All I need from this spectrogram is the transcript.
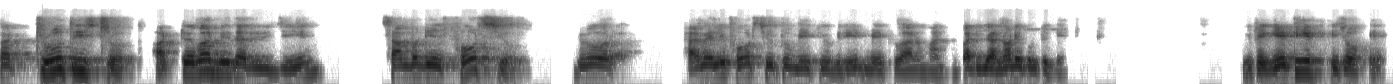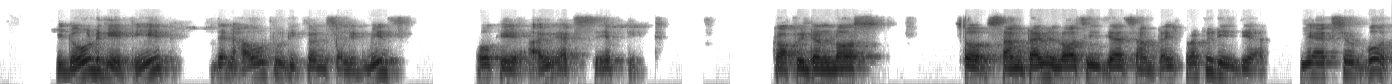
But truth is truth. Whatever be the reason, somebody has forced you, your family forced you to make you greed, make you earn money, but you are not able to get it. If you get it, it's okay. If you don't get it, then how to reconcile it means, okay, I accept it. Profit and loss. So sometimes loss is there, sometimes profit is there. You accept both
